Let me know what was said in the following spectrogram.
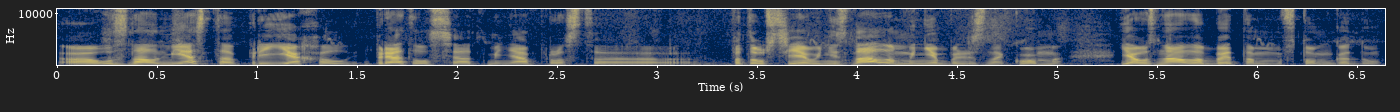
э, узнал место, приехал, прятался от меня просто, потому что я его не знала, мы не были знакомы. Я узнала об этом в том году.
